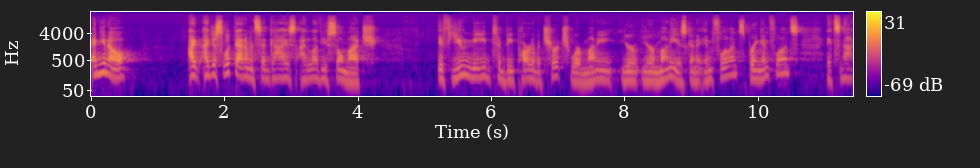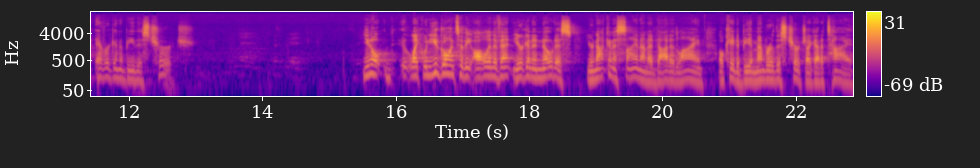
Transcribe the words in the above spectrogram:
And you know, I, I just looked at him and said, Guys, I love you so much. If you need to be part of a church where money, your, your money is going to influence, bring influence, it's not ever going to be this church. You know, like when you go into the all in event, you're going to notice you're not going to sign on a dotted line, okay, to be a member of this church, I got a tithe.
